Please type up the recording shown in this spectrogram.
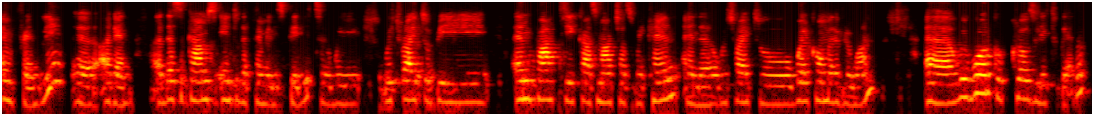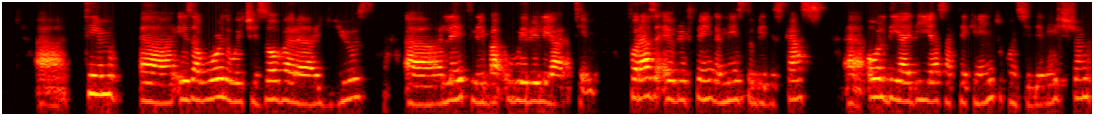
and friendly. Uh, again, uh, this comes into the family spirit. We, we try to be empathic as much as we can and uh, we try to welcome everyone. Uh, we work closely together. Uh, team uh, is a word which is overused lately, but we really are a team. For us, everything needs to be discussed. Uh, all the ideas are taken into consideration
